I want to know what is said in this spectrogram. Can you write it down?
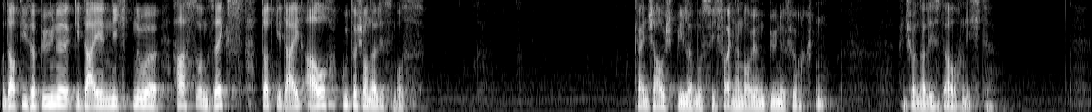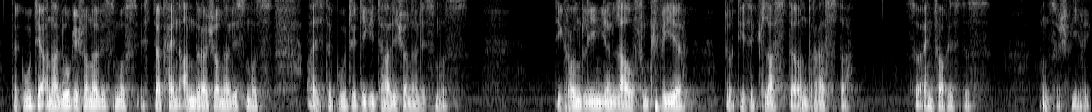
Und auf dieser Bühne gedeihen nicht nur Hass und Sex, dort gedeiht auch guter Journalismus. Kein Schauspieler muss sich vor einer neuen Bühne fürchten, ein Journalist auch nicht. Der gute analoge Journalismus ist ja kein anderer Journalismus als der gute digitale Journalismus. Die Grundlinien laufen quer durch diese Cluster und Raster. So einfach ist es und so schwierig.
